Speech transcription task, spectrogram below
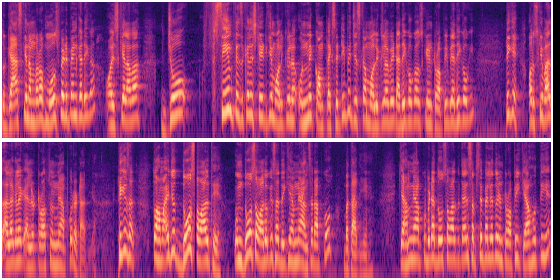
तो गैस के नंबर ऑफ़ मोल्स पे डिपेंड करेगा, और इसके अलावा जो सेम फ़िज़िकल स्टेट के मॉलिक्यूल है, उनमें कॉम्प्लेक्सिटी पे जिसका मॉलिकुलर वेट अधिक होगा, उसकी इंट्रॉपी भी अधिक होगी। ठीक है? और उसके बाद अलग अलग एलोट्रॉप्स हमने आपको रटा दिया। ठीक है सर? तो हमारे जो दो सवाल थे, उन दो सवालों के साथ देखिए हमने आंसर आपको बता दिए हैं। क्या हमने आपको बेटा दो सवाल बताए सबसे पहले तो इंट्रॉपी क्या होती है?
